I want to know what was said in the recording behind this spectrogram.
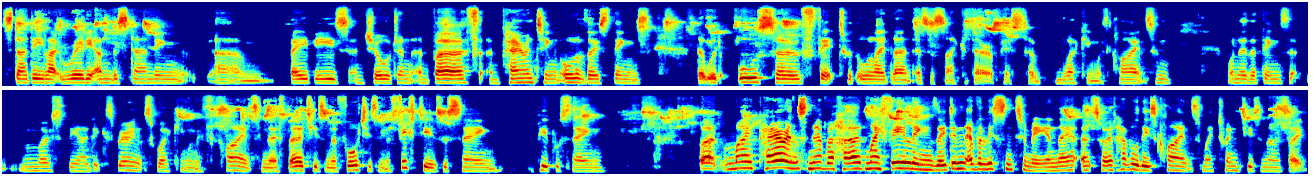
study, like really understanding um, babies and children and birth and parenting, all of those things that would also fit with all I'd learned as a psychotherapist. So, working with clients. And one of the things that mostly I'd experienced working with clients in their 30s and their 40s and their 50s was saying, people saying, but my parents never heard my feelings. They didn't ever listen to me. And they, so I'd have all these clients in my 20s, and I was like,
